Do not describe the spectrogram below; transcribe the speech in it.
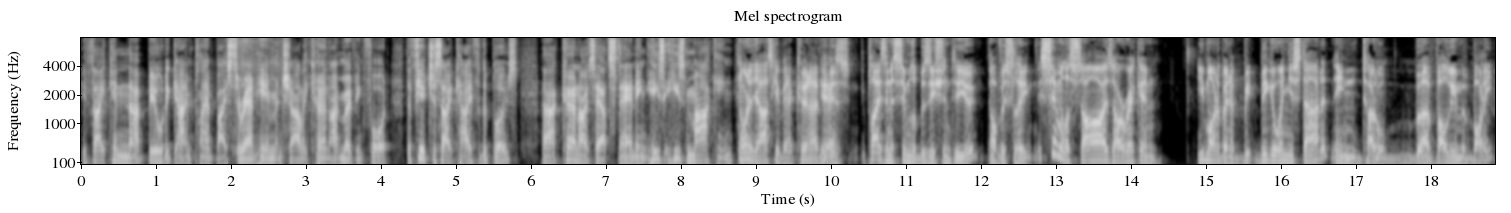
If they can uh, build a game plan based around him and Charlie Curnow moving forward, the future's okay for the Blues. Uh, Curnow's outstanding. He's, he's marking. I wanted to ask you about Curnow because he plays in a similar position to you. Obviously, similar size, I reckon. You might have been a bit bigger when you started in total uh, volume of body,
